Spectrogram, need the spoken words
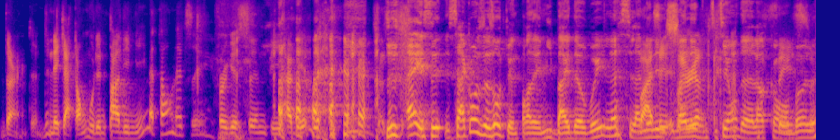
d'une hécatombe ou d'une pandémie, mettons, là, tu sais. Ferguson puis Habib. hey, c'est à cause d'eux autres qu'il y a une pandémie, by the way, là. C'est la malédiction de leur combat,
